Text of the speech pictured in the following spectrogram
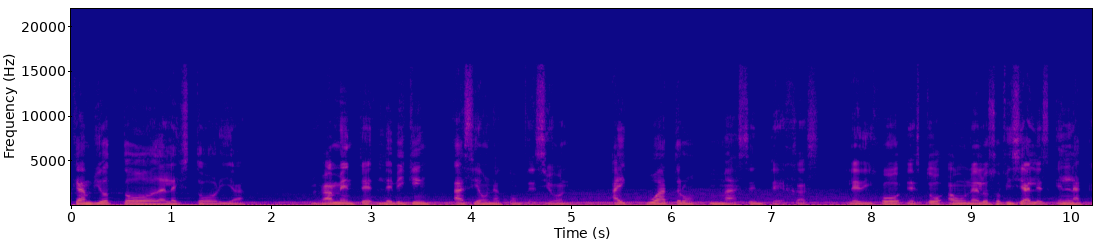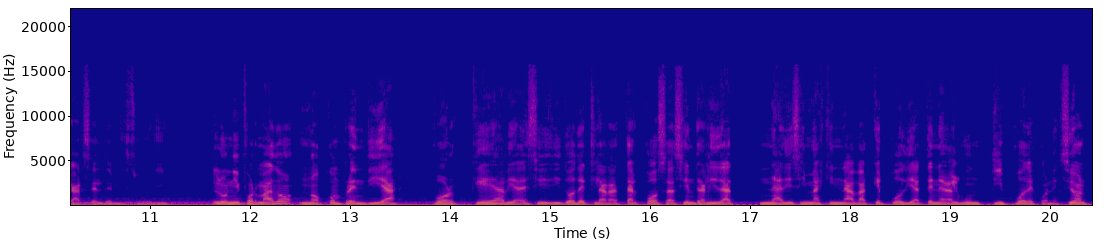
cambió toda la historia. Nuevamente, Levi King hacía una confesión. Hay cuatro más en Texas, le dijo esto a uno de los oficiales en la cárcel de Missouri. El uniformado no comprendía por qué había decidido declarar tal cosa si en realidad nadie se imaginaba que podía tener algún tipo de conexión.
